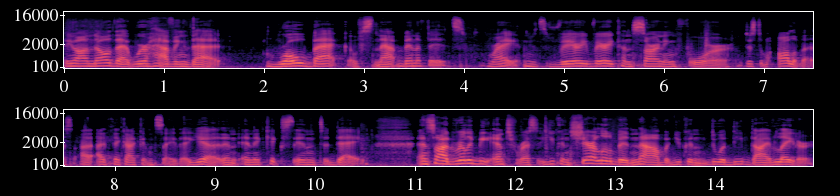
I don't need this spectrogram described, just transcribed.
You all know that we're having that rollback of SNAP benefits, right? It's very, very concerning for just all of us. I, I think I can say that, yeah, and, and it kicks in today. And so I'd really be interested, you can share a little bit now, but you can do a deep dive later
